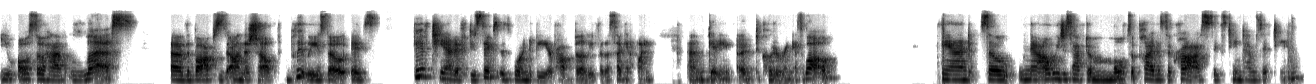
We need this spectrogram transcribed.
you also have less of the boxes on the shelf completely. So it's 15 out of 56 is going to be your probability for the second one um, getting a decoder ring as well. And so now we just have to multiply this across 16 times 15.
